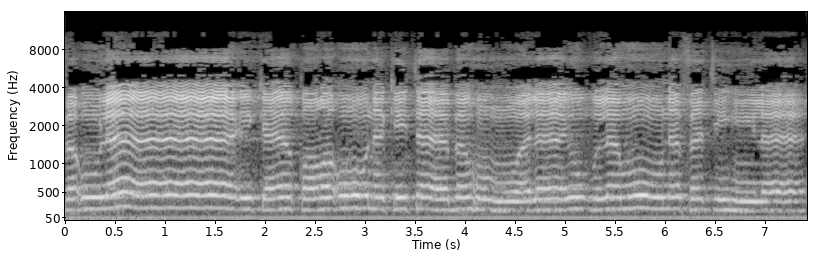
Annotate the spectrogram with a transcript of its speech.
فأولئك يقرؤون كتابهم ولا يظلمون فتهلا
